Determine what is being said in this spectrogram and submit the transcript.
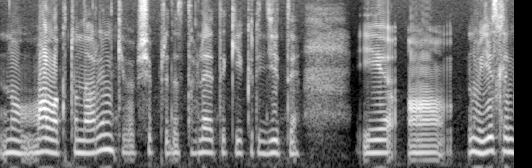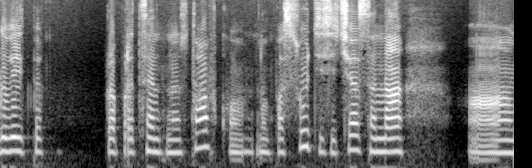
Ну, мало кто на рынке вообще предоставляет такие кредиты. И а, ну, если говорить про процентную ставку, ну, по сути, сейчас она а,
